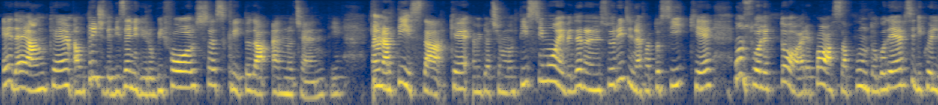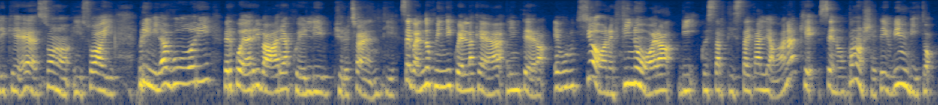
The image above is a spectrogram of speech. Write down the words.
ed è anche autrice dei disegni di Ruby Falls scritto da Innocenti. È un artista che mi piace moltissimo e vederla nelle sue origini ha fatto sì che un suo lettore possa appunto godersi di quelli che sono i suoi primi lavori per poi arrivare a quelli più recenti, seguendo quindi quella che è l'intera evoluzione finora di questa artista italiana che se non conoscete io vi invito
